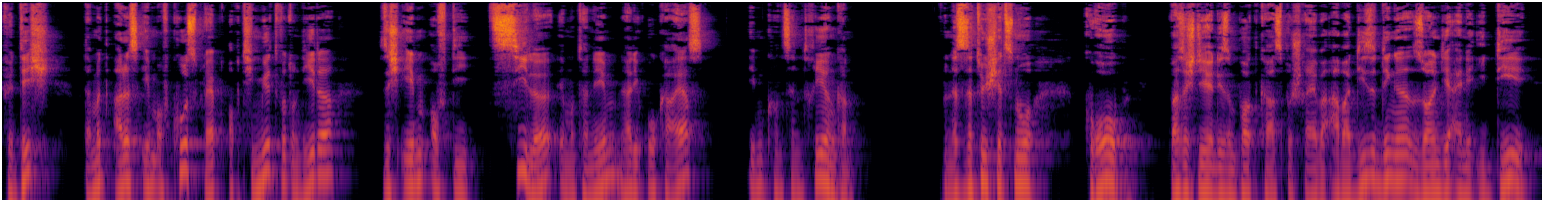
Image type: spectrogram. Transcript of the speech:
für dich, damit alles eben auf Kurs bleibt, optimiert wird und jeder sich eben auf die Ziele im Unternehmen, ja, die OKRs, eben konzentrieren kann. Und das ist natürlich jetzt nur grob, was ich dir in diesem Podcast beschreibe, aber diese Dinge sollen dir eine Idee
